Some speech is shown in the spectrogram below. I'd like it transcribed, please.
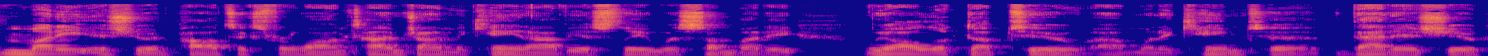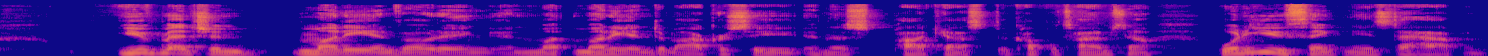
money issue in politics for a long time. John McCain obviously was somebody we all looked up to um, when it came to that issue. You've mentioned money and voting and money and democracy in this podcast a couple times now. What do you think needs to happen?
